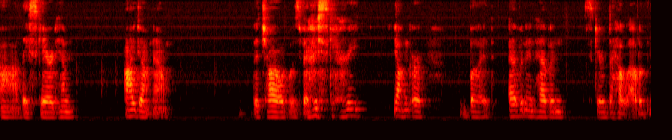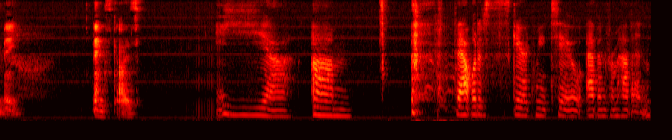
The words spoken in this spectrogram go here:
Uh, they scared him. I don't know. The child was very scary, younger, but Evan in heaven scared the hell out of me. Thanks, guys. Yeah. Um, that would have scared me too, Evan from heaven.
